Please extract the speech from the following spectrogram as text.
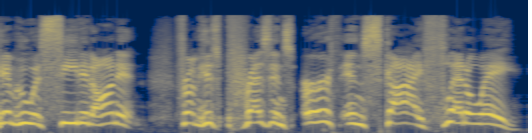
him who was seated on it. From his presence, earth and sky fled away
